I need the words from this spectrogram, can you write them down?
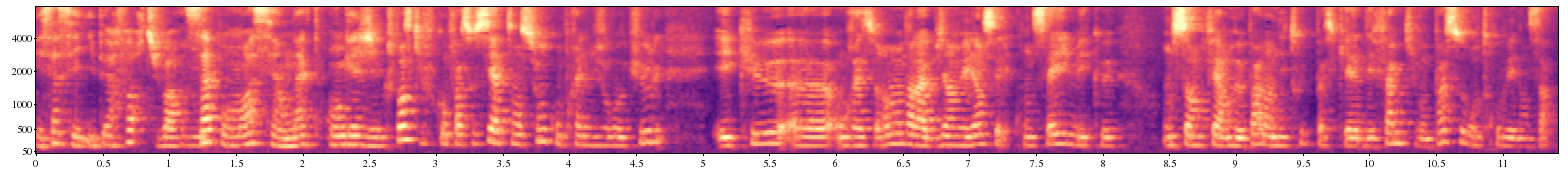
et ça c'est hyper fort tu vois. Ça pour moi c'est un acte engagé. Je pense qu'il faut qu'on fasse aussi attention qu'on prenne du recul et que euh, on reste vraiment dans la bienveillance et le conseil, mais que on s'enferme pas dans des trucs parce qu'il y a des femmes qui vont pas se retrouver dans ça.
